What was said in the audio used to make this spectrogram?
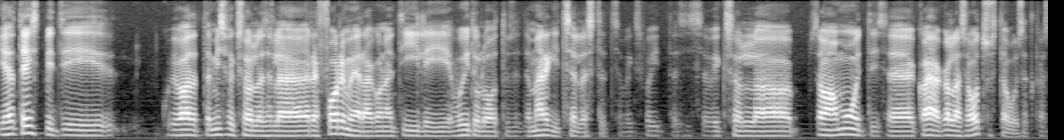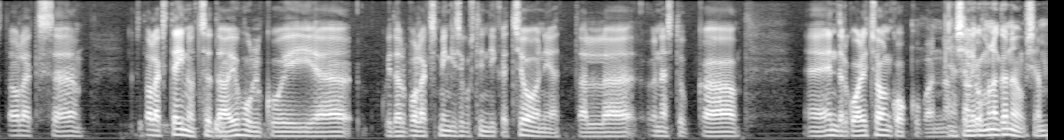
ja teistpidi, kui vaadata, mis võiks olla selle Reformierakonna diili võidulootused ja märgid sellest, et see võiks võita, siis see võiks olla samamoodi see Kaja Kallase otsustavus, et kas ta oleks, kas ta oleks teinud seda juhul, kui, kui tal poleks mingisugust indikatsiooni, et tal õnnestub ka endal koalitsioon kokku panna. sellega Aga, ma olen ka nõus, jah.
